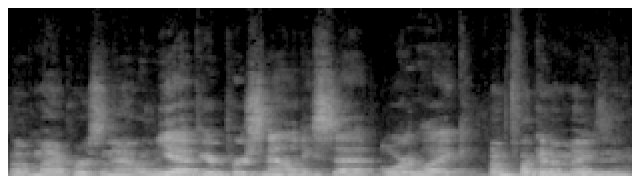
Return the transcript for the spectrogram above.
of my personality. yeah, of your personality set or like I'm fucking amazing.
